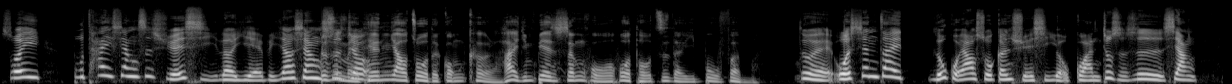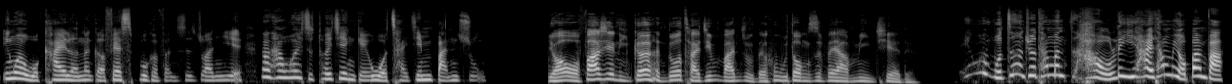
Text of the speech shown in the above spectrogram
所以不太像是学习了，也比较像是就，就是每天要做的功课了。它已经变生活或投资的一部分嘛。对，我现在如果要说跟学习有关，就只是像。因为我开了那个 Facebook 粉丝专业，那他会一直推荐给我财经版主。有，我发现你跟很多财经版主的互动是非常密切的。因为我真的觉得他们好厉害，他们有办法，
